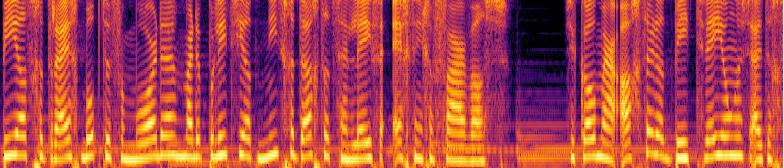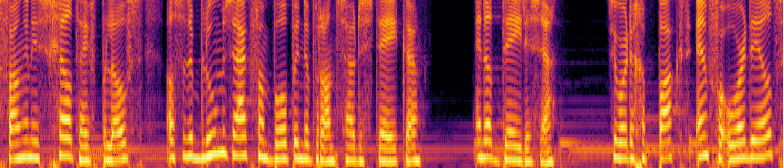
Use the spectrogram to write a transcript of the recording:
B had gedreigd Bob te vermoorden, maar de politie had niet gedacht dat zijn leven echt in gevaar was. Ze komen erachter dat B twee jongens uit de gevangenis geld heeft beloofd als ze de bloemenzaak van Bob in de brand zouden steken. En dat deden ze. Ze worden gepakt en veroordeeld,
